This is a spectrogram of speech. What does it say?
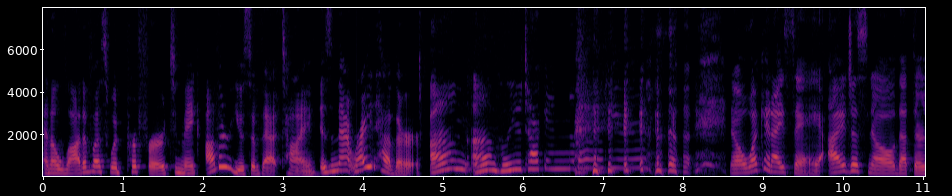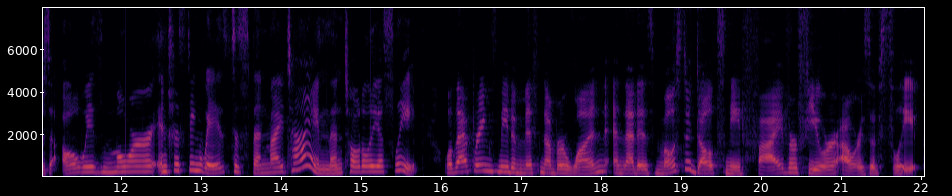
and a lot of us would prefer to make other use of that time. Isn't that right, Heather? Um, um, who are you talking about here? no, what can I say? I just know that there's always more interesting ways to spend my time than totally asleep. Well, that brings me to myth number one, and that is most adults need five or fewer hours of sleep.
